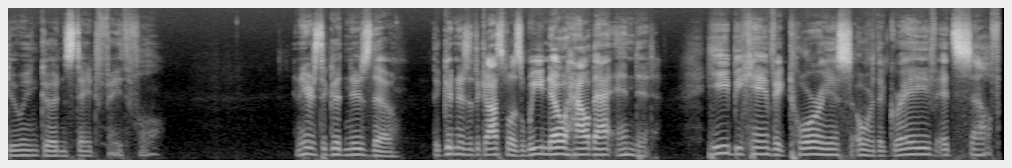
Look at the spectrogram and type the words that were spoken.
doing good and stayed faithful. And here's the good news, though the good news of the gospel is we know how that ended. He became victorious over the grave itself.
